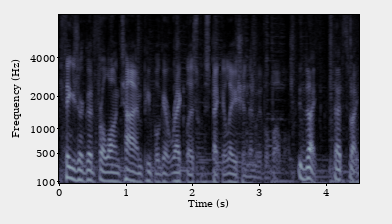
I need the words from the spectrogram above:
things are good for a long time, people get reckless with speculation, then we have a bubble. Right. That's right.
